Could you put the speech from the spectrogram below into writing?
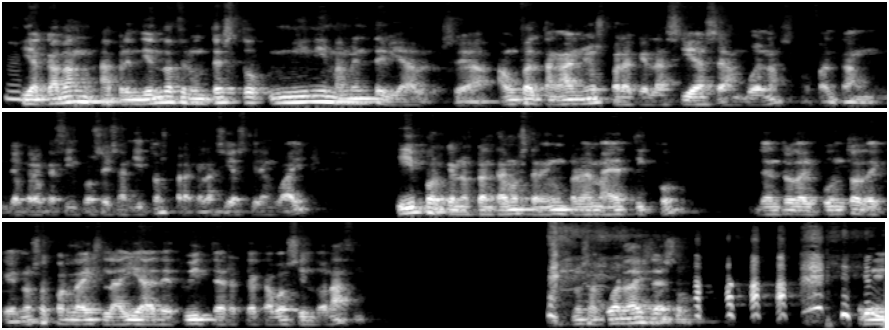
y acaban aprendiendo a hacer un texto mínimamente viable. O sea, aún faltan años para que las IAS sean buenas, o faltan yo creo que 5 o 6 añitos para que las IAS tiren guay, y porque nos planteamos también un problema ético dentro del punto de que no os acordáis la IA de Twitter que acabó siendo nazi. ¿No os acordáis de eso? Eh,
